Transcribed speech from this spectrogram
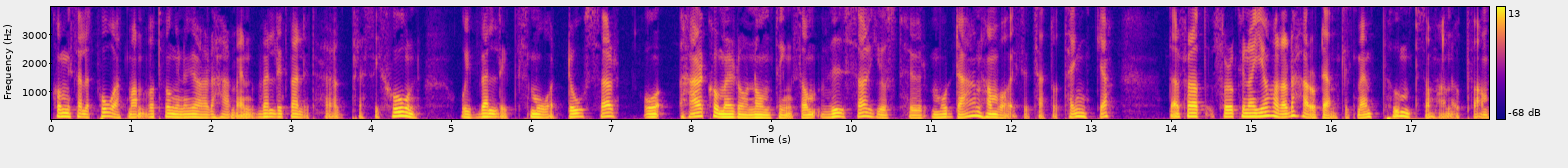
kom istället på att man var tvungen att göra det här med en väldigt, väldigt hög precision och i väldigt små doser. Och här kommer det då någonting som visar just hur modern han var i sitt sätt att tänka. Därför att för att kunna göra det här ordentligt med en pump som han uppfann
